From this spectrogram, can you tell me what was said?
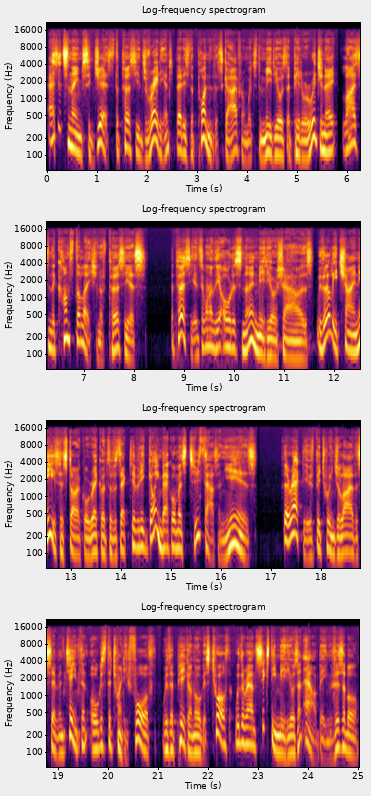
As its name suggests, the Perseids radiant, that is, the point in the sky from which the meteors appear to originate, lies in the constellation of Perseus. The Perseids are one of the oldest known meteor showers, with early Chinese historical records of its activity going back almost 2,000 years. They're active between July the 17th and August the 24th, with a peak on August 12th with around 60 meteors an hour being visible.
